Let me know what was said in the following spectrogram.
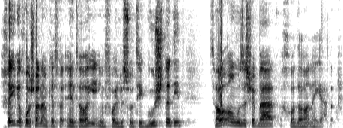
خیلی خوشحالم که تا انتهای این فایل صوتی گوش دادید. تا آموزش بعد خدا نگهدار.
